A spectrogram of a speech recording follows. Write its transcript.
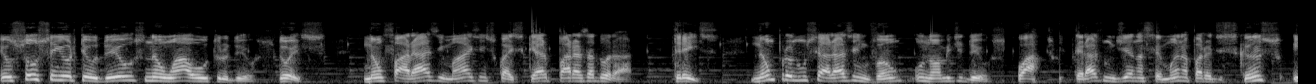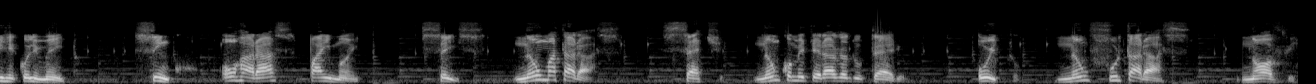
eu sou o Senhor teu Deus, não há outro Deus. 2. Não farás imagens quaisquer para as adorar. 3 não pronunciarás em vão o nome de Deus. 4. Terás um dia na semana para descanso e recolhimento. 5. Honrarás pai e mãe. 6. Não matarás. 7. Não cometerás adultério. 8. Não furtarás. 9.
